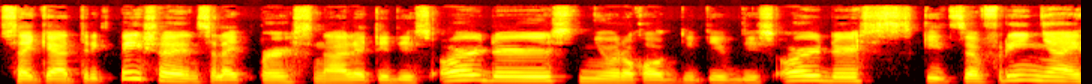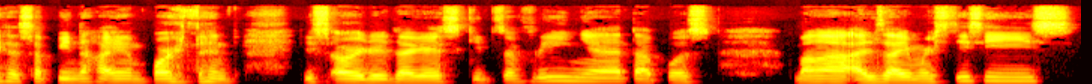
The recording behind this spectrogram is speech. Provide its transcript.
psychiatric patients like personality disorders, neurocognitive disorders, schizophrenia, isa sa pinaka-important disorder talaga schizophrenia, tapos mga Alzheimer's disease,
